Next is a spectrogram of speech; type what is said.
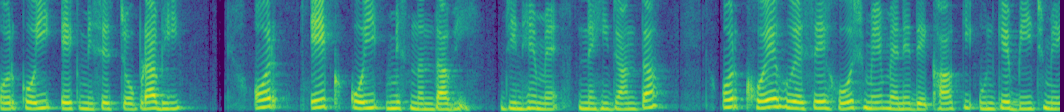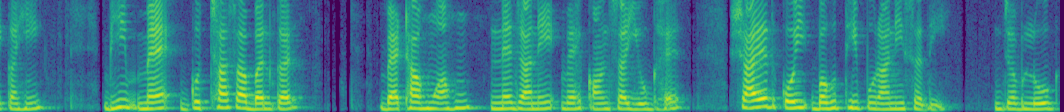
और कोई एक मिसेस चोपड़ा भी, और एक कोई मिस नंदा भी, जिन्हें मैं नहीं जानता। और खोए हुए से होश में मैंने देखा कि उनके बीच में कहीं भी मैं गुच्छा सा बनकर बैठा हुआ हूँ, न जाने वह कौन सा युग है। शायद कोई बहुत ही पुरानी सदी, जब लोग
